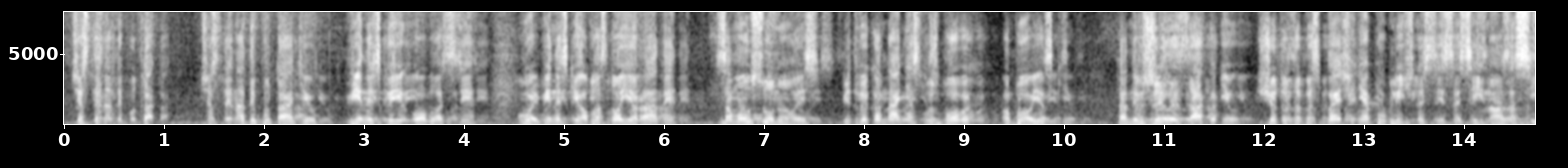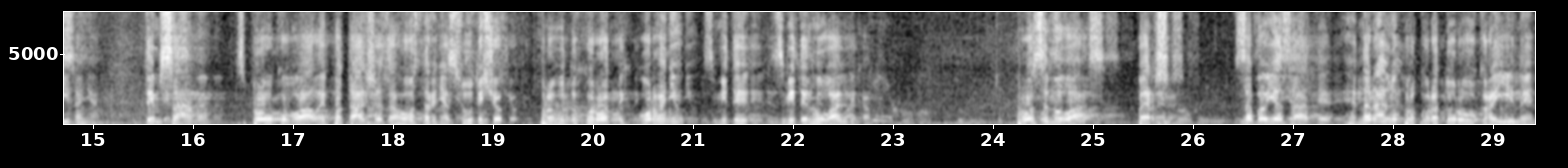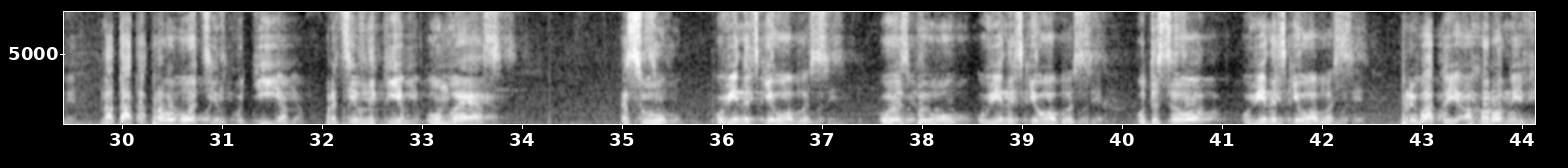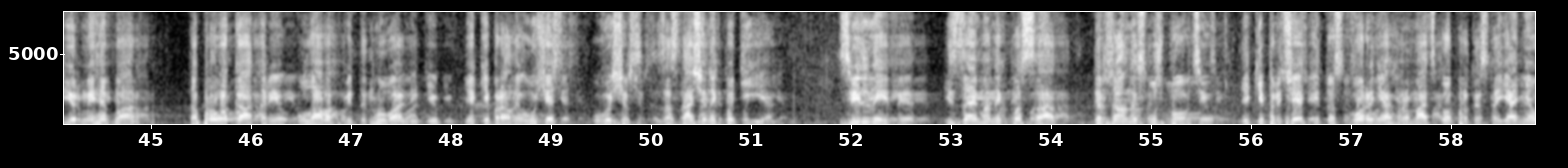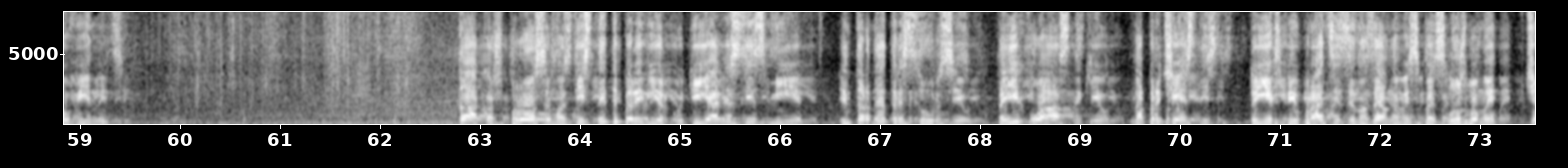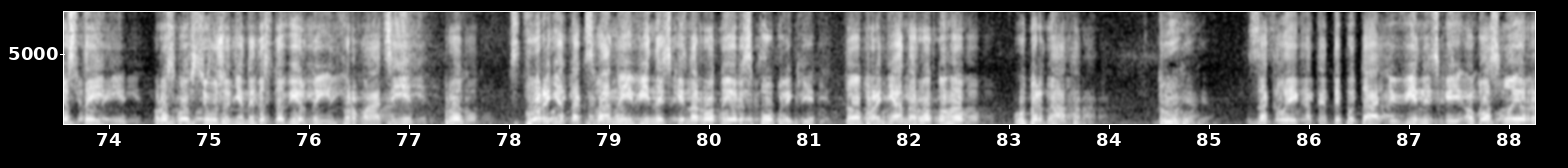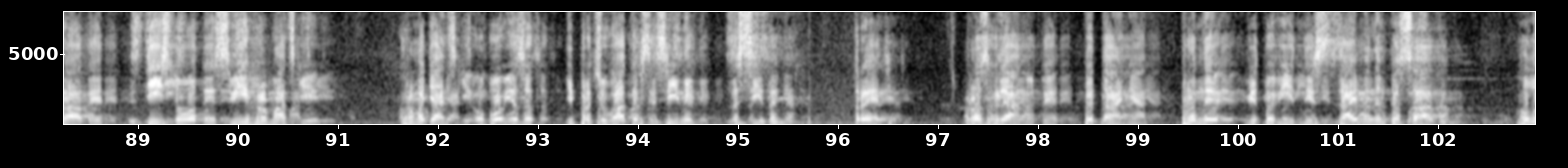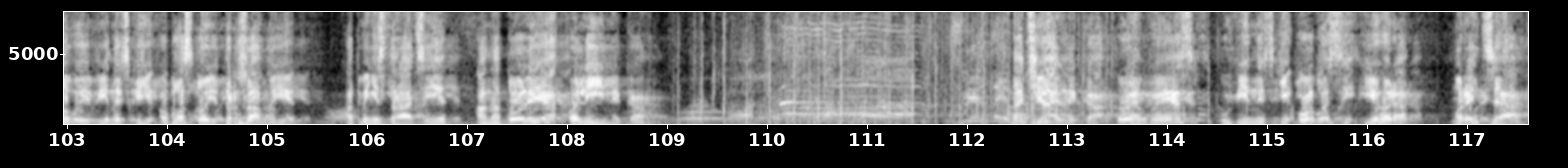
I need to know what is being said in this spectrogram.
Частина депутатів. Частина депутатів Вінницької області, ой, Вінницької обласної ради самоусунулись від виконання службових обов'язків та не вжили заходів щодо забезпечення публічності сесійного засідання. Тим самим спровокували подальше загострення сутичок правоохоронних органів з міти- з мітингувальниками. Просимо вас, перше, зобов'язати Генеральну прокуратуру України надати правову оцінку діям працівників УМВС СУ у Вінницькій області, у СБУ у Вінницькій області, у ДСО у Вінницькій області, приватної охоронної фірми Гепард та провокаторів у лавах мітингувальників, які брали участь у вище зазначених подіях звільнити із займаних посад державних службовців, які причетні до створення громадського протистояння у Вінниці. Також просимо здійснити перевірку діяльності ЗМІ, інтернет-ресурсів та їх власників на причесність до їх співпраці з іноземними спецслужбами в частині розповсюдження недостовірної інформації про створення так званої Вінницької Народної Республіки та обрання народного губернатора. Друге. Закликати депутатів Вінницької обласної ради здійснювати свій громадський громадянський обов'язок і працювати в сесійних засіданнях. Третє. Розглянути питання про невідповідність займаним посадам голови Вінницької обласної державної адміністрації Анатолія Олійника. Начальника УМВС у Вінницькій області Ігоря Моренця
